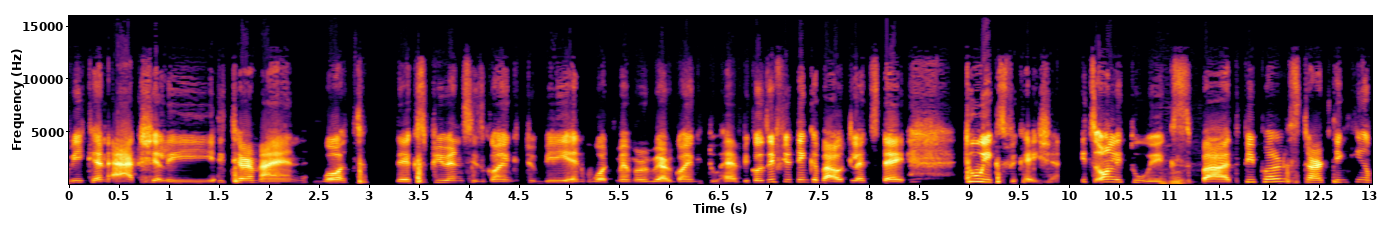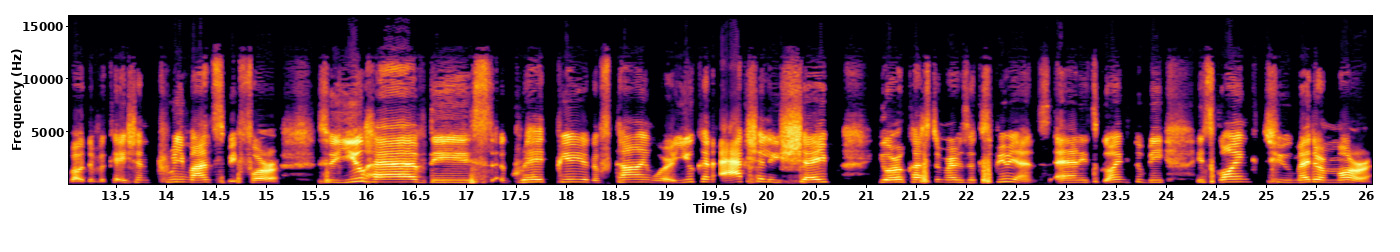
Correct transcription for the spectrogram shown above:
we can actually determine what the experience is going to be and what memory we are going to have. Because if you think about, let's say, two weeks vacation, it's only two weeks, mm-hmm. but people start thinking about the vacation three months before. So you have this great period of time where you can actually shape your customer's experience and it's going to be it's going to matter more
